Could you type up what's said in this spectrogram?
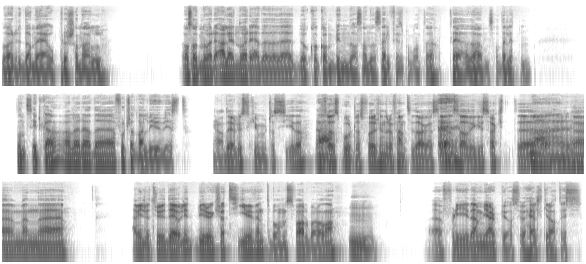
når den er operasjonell? Altså når, eller når er det, det dere kan begynne å sende selfies på en måte til den satellitten? Sånn cirka? Eller er det fortsatt veldig uvisst? Ja, det er jo litt skummelt å si, da. Hvis Ja. du hadde spurt oss for 150 dager siden, så hadde vi ikke sagt uh, Men uh, jeg vil jo tro det er jo litt byråkrati vi venter på med Svalbard òg, da. Mm. Uh, Fordi de hjelper oss jo helt gratis.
